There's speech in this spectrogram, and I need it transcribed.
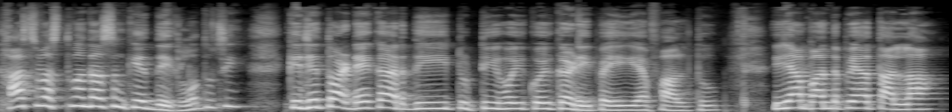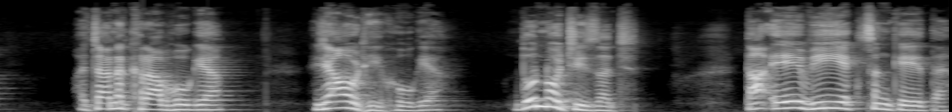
ਖਾਸ ਵਸਤੂਆਂ ਦਾ ਸੰਕੇਤ ਦੇਖ ਲਓ ਤੁਸੀਂ, ਕਿ ਜੇ ਤੁਹਾਡੇ ਘਰ ਦੀ ਟੁੱਟੀ ਹੋਈ ਕੋਈ ਘੜੀ ਪਈ ਹੈ ਫालतू ਜਾਂ ਬੰਦ ਪਿਆ ਤਾਲਾ, ਅਚਾਨਕ ਖਰਾਬ ਹੋ ਗਿਆ, ਜਾਂ ਉਹ ਠੀਕ ਹੋ ਗਿਆ, ਦੋਨੋਂ ਚੀਜ਼ਾਂ 'ਚ, ਤਾਂ ਇਹ ਵੀ ਇੱਕ ਸੰਕੇਤ ਹੈ।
